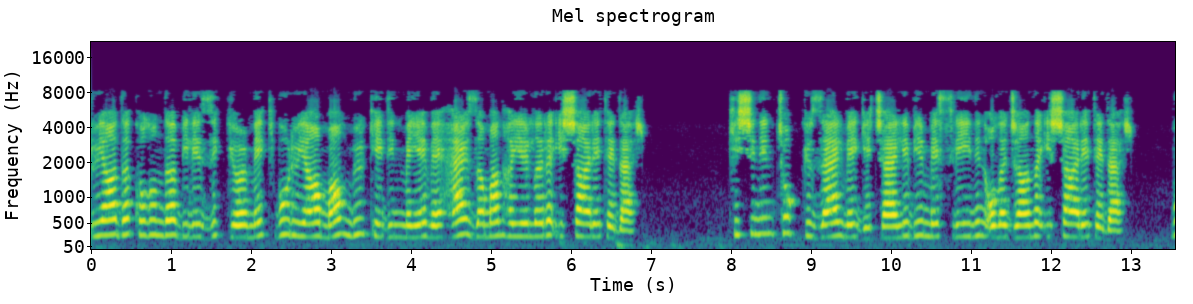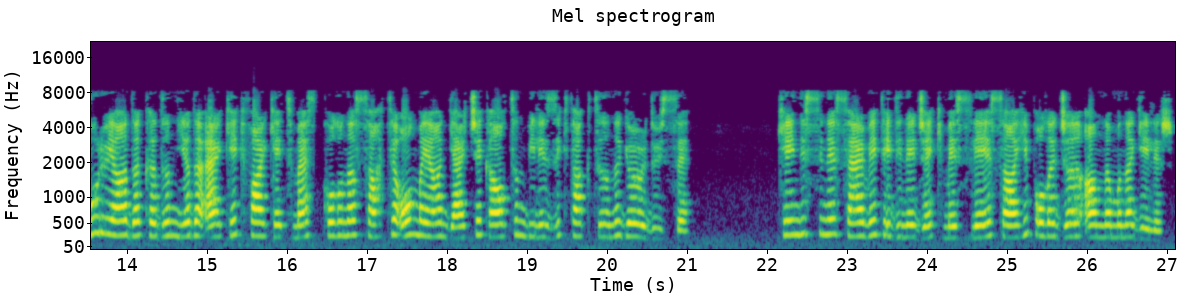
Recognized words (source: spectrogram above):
Rüyada kolunda bilezik görmek bu rüya mal mülk edinmeye ve her zaman hayırlara işaret eder. Kişinin çok güzel ve geçerli bir mesleğinin olacağına işaret eder. Bu rüyada kadın ya da erkek fark etmez, koluna sahte olmayan gerçek altın bilezik taktığını gördüyse, kendisine servet edinecek mesleğe sahip olacağı anlamına gelir.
